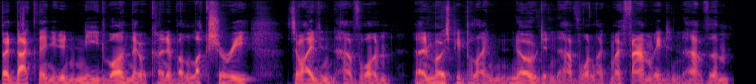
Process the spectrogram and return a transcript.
But back then, you didn't need one. They were kind of a luxury. So I didn't have one. And most people I know didn't have one. Like my family didn't have them.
